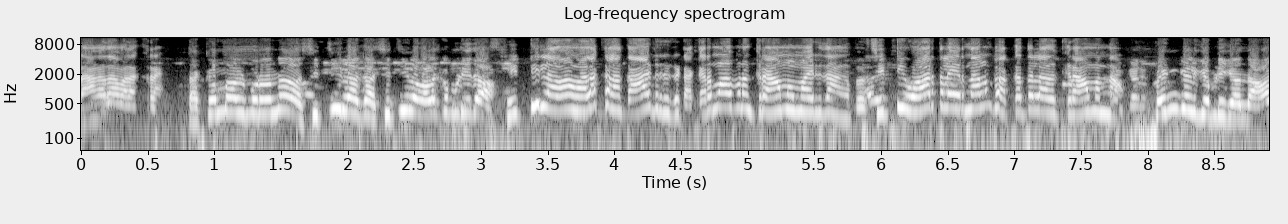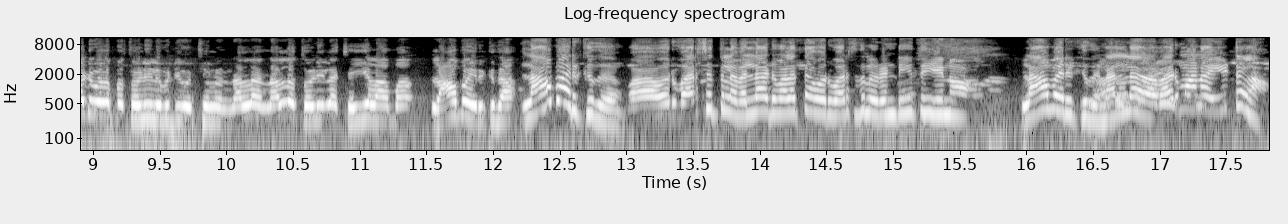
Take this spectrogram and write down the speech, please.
நாங்க தான் வளர்க்குறேன். தக்கம்மாள்புரம்னா சிட்டில சிட்டில வளர்க்க முடியுதா? சிட்டில வளர்க்கலாம். காடு இருக்கட்டா கரமாபுரம் கிராமம் மாதிரி இப்ப சிட்டி ஓரத்துல இருந்தாலும் பக்கத்துல அது கிராமம் தான் பெண்களுக்கு எப்படி அந்த ஆடு வளர்ப்ப தொழிலை பற்றி நல்ல நல்ல தொழிலா செய்யலாமா? லாபம் இருக்குதா? லாபம் இருக்குது. ஒரு வருஷத்துல வெள்ளாடு வளர்த்தா ஒரு வருஷத்துல ரெண்டு ஈத்து ஈனும். லாபம் இருக்குது. நல்ல வருமானம் ஈட்டலாம்.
